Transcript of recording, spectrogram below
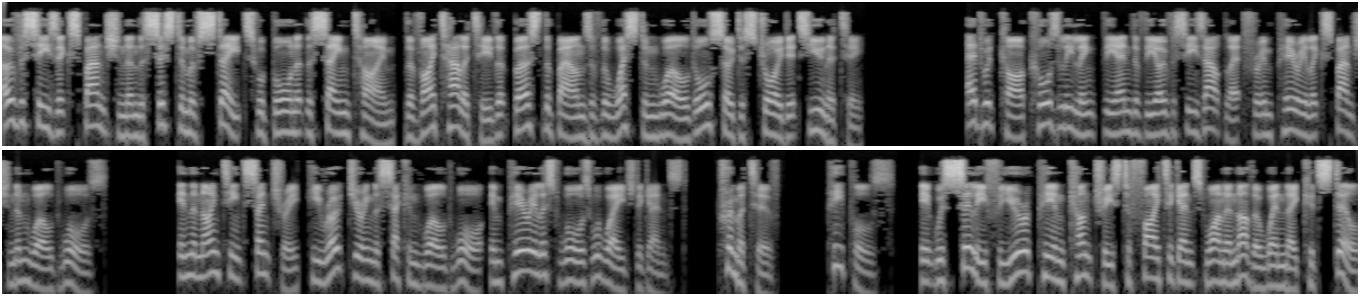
Overseas expansion and the system of states were born at the same time, the vitality that burst the bounds of the Western world also destroyed its unity. Edward Carr causally linked the end of the overseas outlet for imperial expansion and world wars. In the 19th century, he wrote during the Second World War, imperialist wars were waged against primitive peoples. It was silly for European countries to fight against one another when they could still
